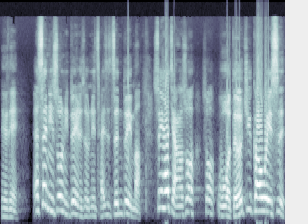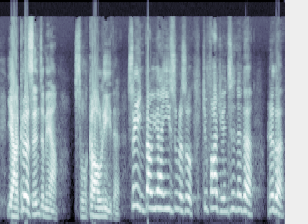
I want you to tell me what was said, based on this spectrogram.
对不对？那圣灵说你对的时候，你才是真对嘛。所以他讲了说：“说我得居高位是雅各神怎么样所高立的。”所以你到约翰一书的时候，就发觉是那个、那个、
